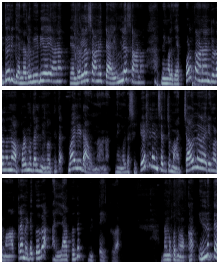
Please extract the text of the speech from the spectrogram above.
ഇതൊരു ജനറൽ വീഡിയോയാണ്. ജനറൽലെസ് ആണ് ടൈംലെസ് ആണ് നിങ്ങളിത് എപ്പോൾ കാണാൻ തുടങ്ങുന്നു അപ്പോൾ മുതൽ നിങ്ങൾക്കിത് വാലിഡ് ആവുന്നതാണ് നിങ്ങളുടെ സിറ്റുവേഷൻ അനുസരിച്ച് മാറ്റാവുന്ന കാര്യങ്ങൾ മാത്രം എടുക്കുക അല്ലാത്തത് വിട്ടേക്കുക. നമുക്ക് നോക്കാം ഇന്നത്തെ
